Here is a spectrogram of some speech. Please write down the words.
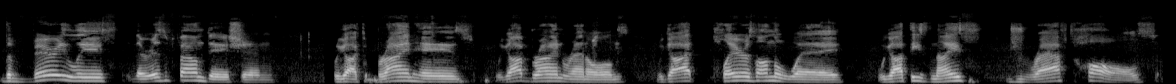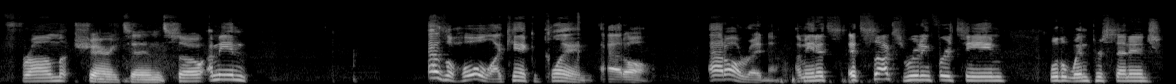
the very least, there is a foundation. We got Ke'Bryan Hayes. We got Bryan Reynolds. We got players on the way. We got these nice draft hauls from Cherington. So, I mean, as a whole, I can't complain at all. At all right now. I mean, it's it sucks rooting for a team with a win percentage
